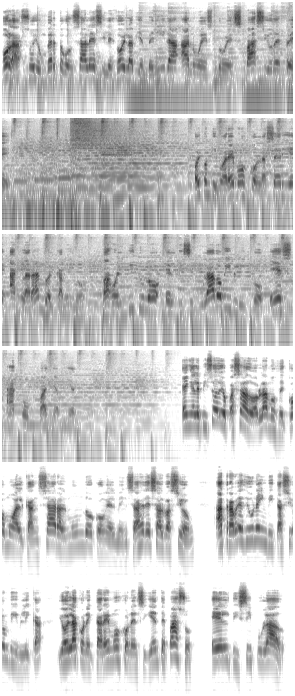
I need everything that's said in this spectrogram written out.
Hola, soy Humberto González y les doy la bienvenida a nuestro espacio de fe. Hoy continuaremos con la serie Aclarando el Camino bajo el título El discipulado bíblico es acompañamiento. En el episodio pasado hablamos de cómo alcanzar al mundo con el mensaje de salvación a través de una invitación bíblica y hoy la conectaremos con el siguiente paso, el discipulado.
